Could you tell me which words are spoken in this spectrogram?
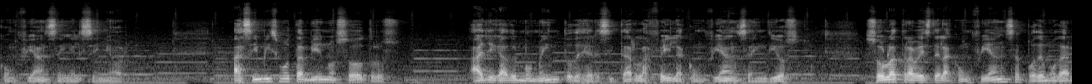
confianza en el Señor. Asimismo también nosotros, ha llegado el momento de ejercitar la fe y la confianza en Dios. Solo a través de la confianza podemos dar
